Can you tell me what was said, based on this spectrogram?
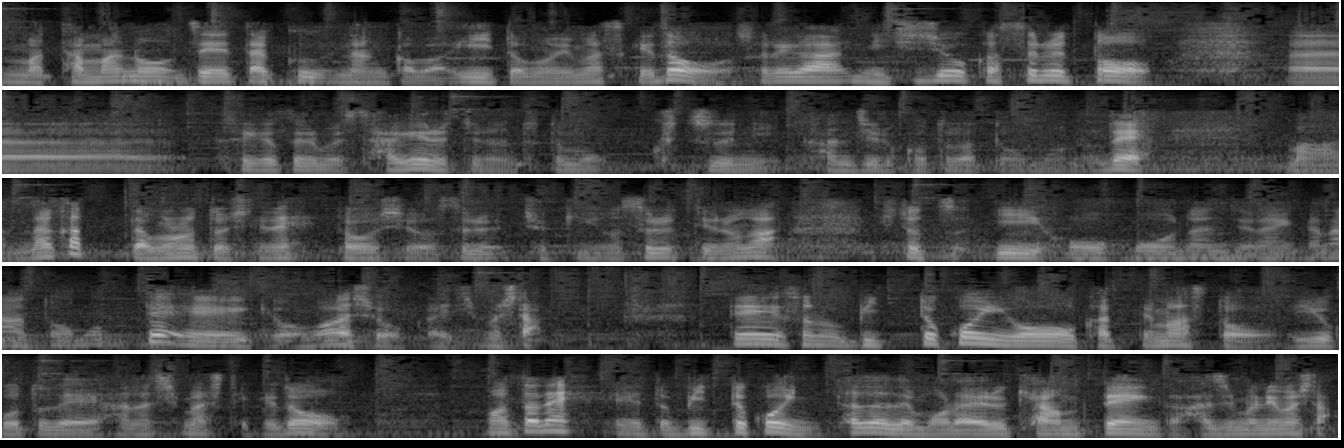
まあ、たまの贅沢なんかはいいと思いますけどそれが日常化すると、えー、生活レベル下げるというのはとても苦痛に感じることだと思うので、まあ、なかったものとしてね投資をする貯金をするっていうのが一ついい方法なんじゃないかなと思って、えー、今日は紹介しました。でそのビットコインを買ってますということで話しましたけどまたね、えーと、ビットコインタダでもらえるキャンペーンが始まりました、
